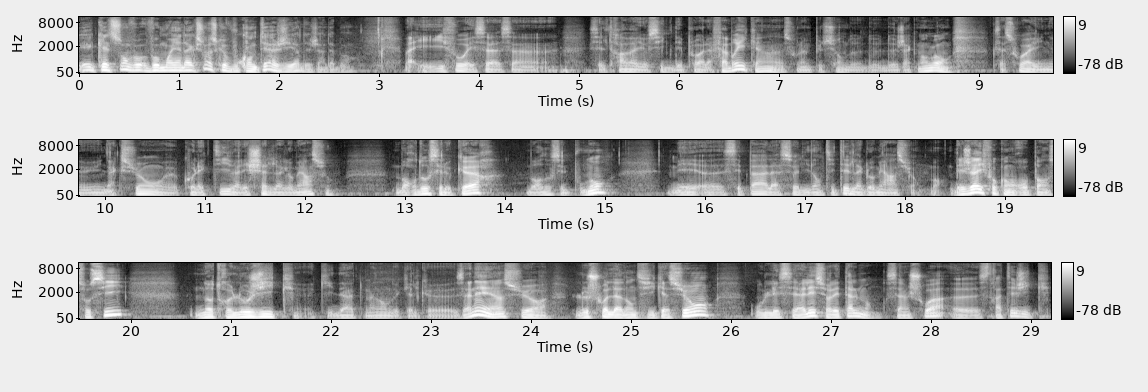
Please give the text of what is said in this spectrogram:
et quels sont vos, moyens d'action? Est-ce que vous comptez agir déjà d'abord? Bah, Il faut, et ça, ça c'est le travail aussi que déploie la fabrique, hein, sous l'impulsion de, Jacques Mangon, que ce soit une, action euh, collective à l'échelle de l'agglomération. Bordeaux, c'est le cœur, Bordeaux, c'est le poumon, mais euh, ce n'est pas la seule identité de l'agglomération. Bon, déjà, il faut qu'on repense aussi notre logique, qui date maintenant de quelques années, hein, sur le choix de l'identification ou le laisser aller sur l'étalement. C'est un choix euh, stratégique.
